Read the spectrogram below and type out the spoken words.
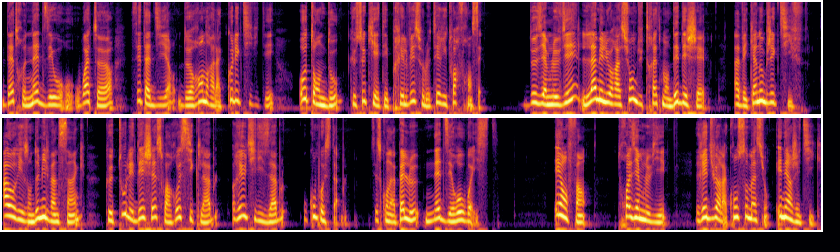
d'être net zero water, c'est-à-dire de rendre à la collectivité autant d'eau que ce qui a été prélevé sur le territoire français. Deuxième levier, l'amélioration du traitement des déchets, avec un objectif à horizon 2025 que tous les déchets soient recyclables, réutilisables ou compostables. C'est ce qu'on appelle le net zero waste. Et enfin, troisième levier, réduire la consommation énergétique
